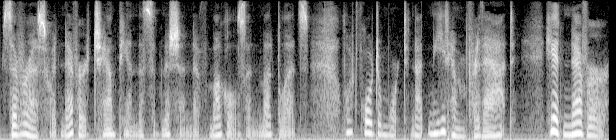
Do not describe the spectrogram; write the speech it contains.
Severus would never champion the submission of muggles and mudbloods. Lord Voldemort did not need him for that. He had never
